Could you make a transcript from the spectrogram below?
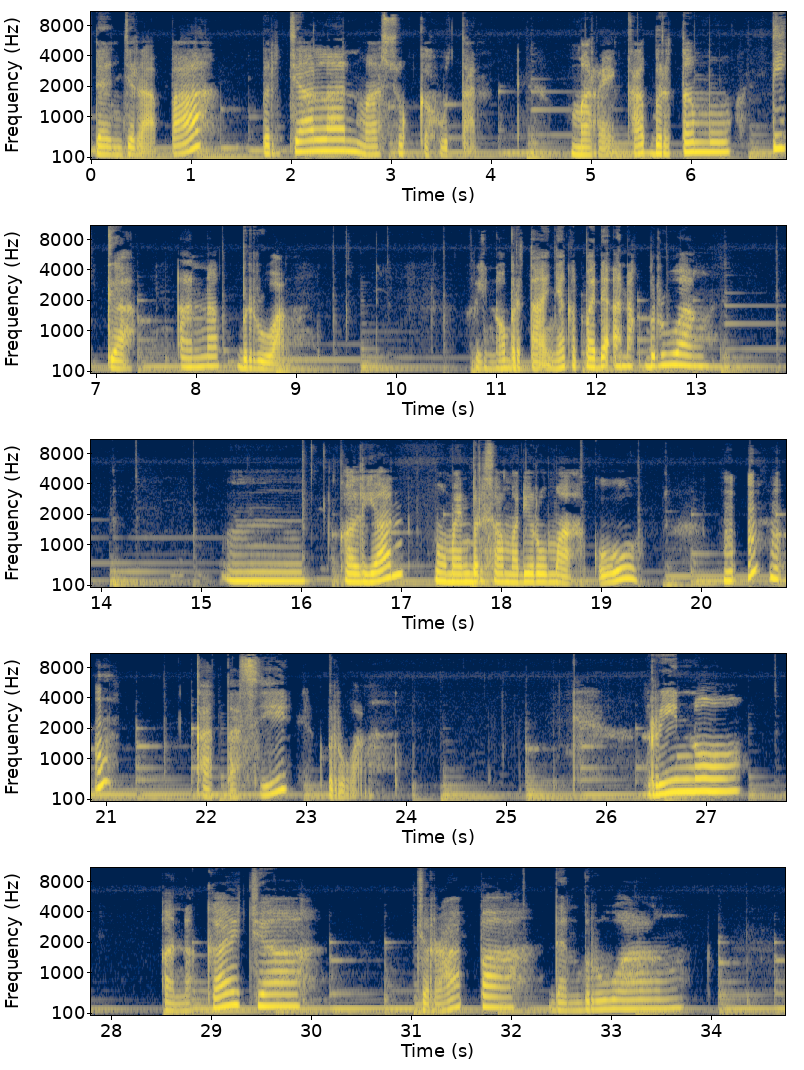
dan jerapah berjalan masuk ke hutan mereka bertemu tiga anak beruang. Rino bertanya kepada anak beruang, "Hmm, kalian mau main bersama di rumahku?" Kata si beruang. Rino, anak gajah, jerapah, dan beruang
